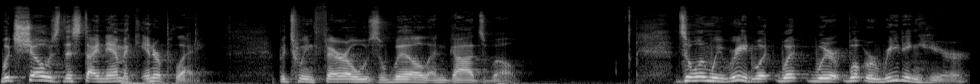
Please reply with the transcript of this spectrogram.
which shows this dynamic interplay between Pharaoh's will and God's will. So when we read what, what, we're, what we're reading here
